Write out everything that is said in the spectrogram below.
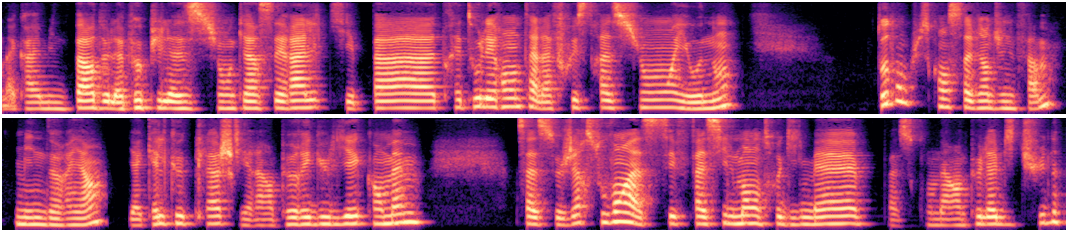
On a quand même une part de la population carcérale qui n'est pas très tolérante à la frustration et au non. D'autant plus quand ça vient d'une femme, mine de rien. Il y a quelques clashs, je dirais, un peu réguliers quand même. Ça se gère souvent assez facilement, entre guillemets, parce qu'on a un peu l'habitude.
